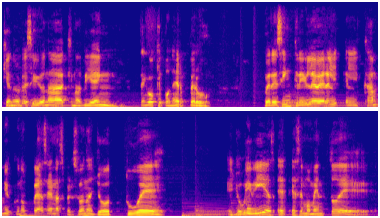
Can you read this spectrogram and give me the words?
que no he recibido nada que más bien tengo que poner, pero, pero es increíble ver el, el cambio que uno puede hacer en las personas. Yo tuve eh, yo viví e, ese momento de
